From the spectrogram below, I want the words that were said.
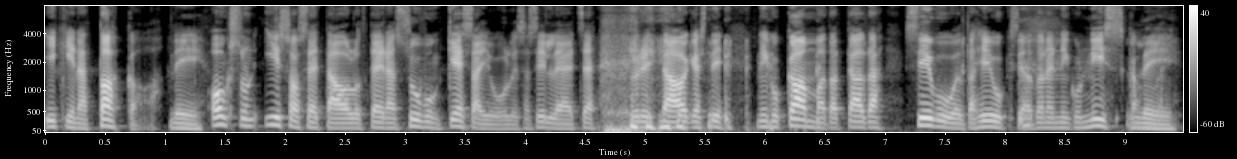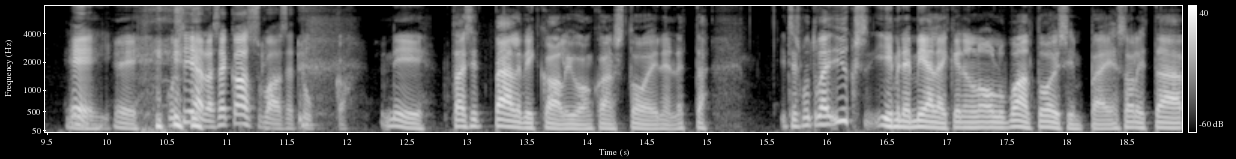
ikinä takaa? niin. Onko sun iso setä ollut teidän suvun kesäjuhlissa silleen, että se yrittää oikeasti niin kuin kammata täältä sivuilta hiuksia tuonne niin kuin niskalle? Niin. Ei. Niin. Ei. Kun siellä se kasvaa se tukka. niin. Tai sitten pälvikalju on myös toinen, että itse asiassa tulee yksi ihminen mieleen, kenellä on ollut vaan toisinpäin, ja se oli tämä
